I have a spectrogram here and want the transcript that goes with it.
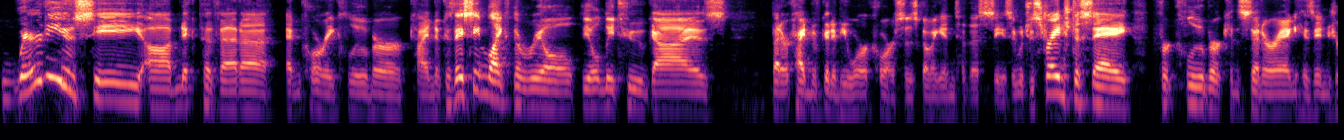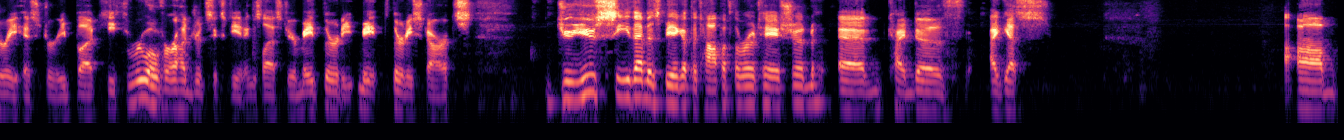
Where do you see uh, Nick Pivetta and Corey Kluber kind of because they seem like the real the only two guys that are kind of going to be workhorses going into this season, which is strange to say for Kluber considering his injury history, but he threw over 160 innings last year, made 30 made 30 starts. Do you see them as being at the top of the rotation and kind of I guess um,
